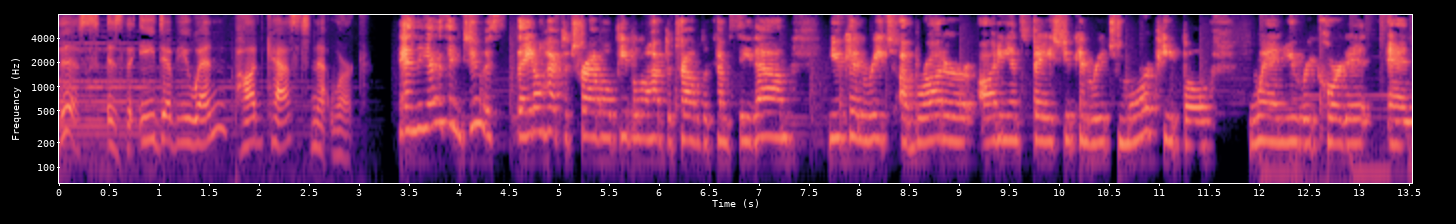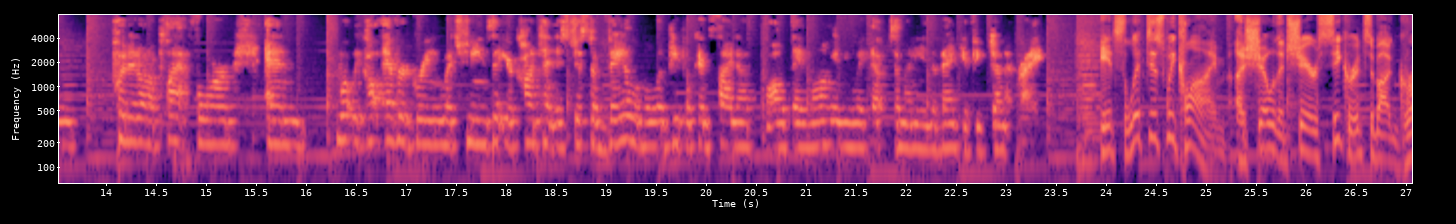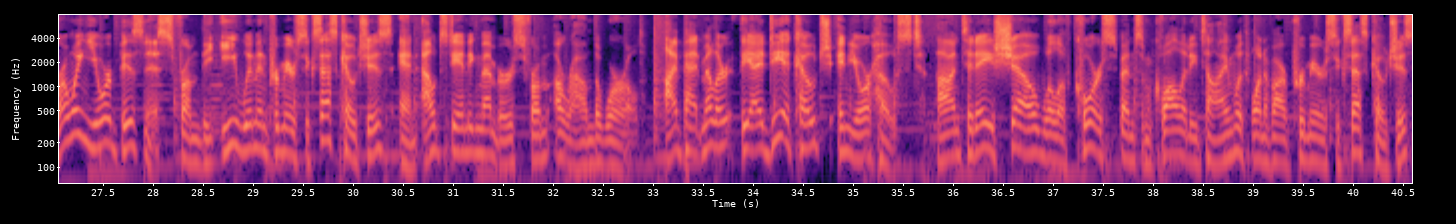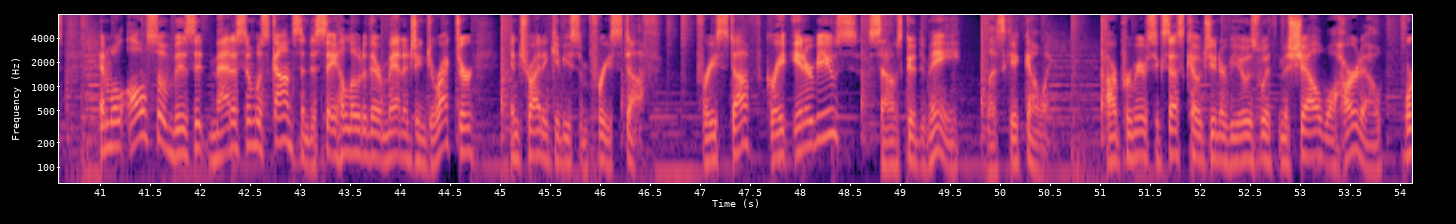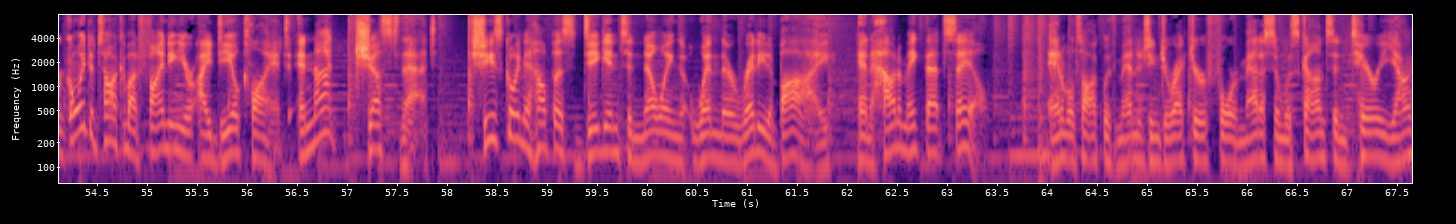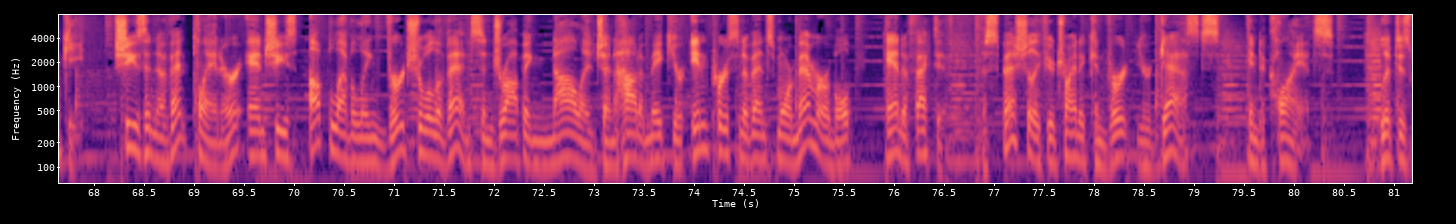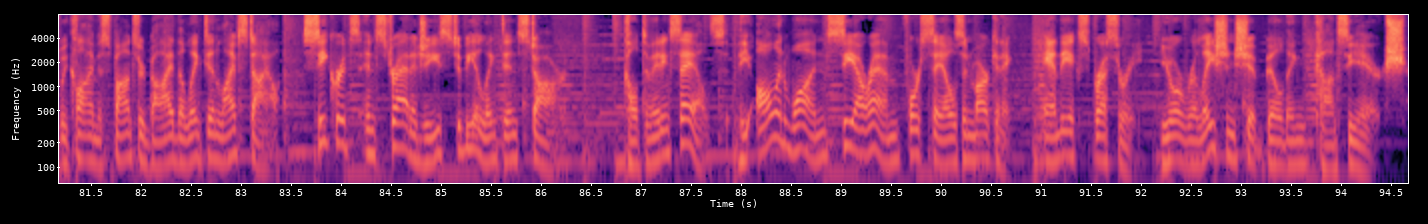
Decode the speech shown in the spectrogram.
This is the EWN Podcast Network. And the other thing too is they don't have to travel. People don't have to travel to come see them. You can reach a broader audience base. You can reach more people when you record it and put it on a platform and what we call evergreen, which means that your content is just available and people can sign up all day long and you wake up to money in the bank if you've done it right. It's Lift as We Climb, a show that shares secrets about growing your business from the E Women Premier Success coaches and outstanding members from around the world. I'm Pat Miller, the idea coach and your host. On today's show, we'll of course spend some quality time with one of our Premier Success coaches, and we'll also visit Madison, Wisconsin to say hello to their managing director and try to give you some free stuff. Free stuff, great interviews? Sounds good to me. Let's get going. Our Premier Success Coach interview is with Michelle Guajardo. We're going to talk about finding your ideal client, and not just that. She's going to help us dig into knowing when they're ready to buy and how to make that sale. And we'll talk with Managing Director for Madison, Wisconsin, Terri Yanke. She's an event planner and she's up leveling virtual events and dropping knowledge on how to make your in person events more memorable and effective, especially if you're trying to convert your guests into clients. Lift as We Climb is sponsored by the LinkedIn Lifestyle Secrets and Strategies to be a LinkedIn Star. Cultivating Sales, the all in one CRM for sales and marketing. And the Expressory, your relationship building concierge.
